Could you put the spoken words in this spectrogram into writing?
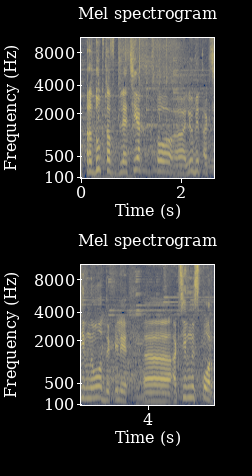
продуктов для тех, кто э, любит активный отдых или э, активный спорт.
